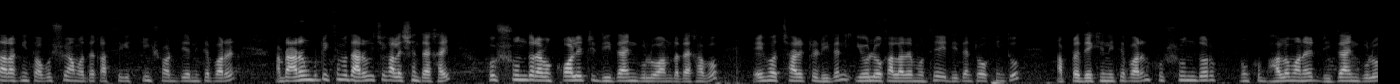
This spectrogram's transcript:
তারা কিন্তু অবশ্যই আমাদের কাছ থেকে স্ক্রিনশট দিয়ে নিতে পারেন। আমরা আরং বুটিক্সের মধ্যে আরও কিছু কালেকশন দেখাই। খুব সুন্দর এবং কোয়ালিটি ডিজাইনগুলো আমরা দেখাবো। এই হচ্ছে আরেকটা ডিজাইন ইয়েলো কালারের মধ্যে এই ডিজাইনটাও কিন্তু আপনারা দেখে নিতে পারেন। খুব সুন্দর এবং খুব ভালো মানের ডিজাইনগুলো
